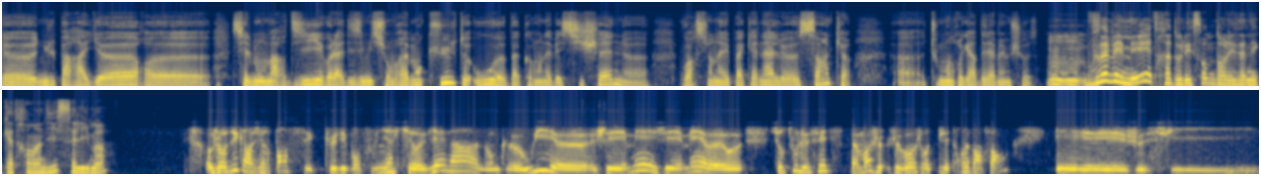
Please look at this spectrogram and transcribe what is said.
Euh, Nulle part ailleurs, euh, Ciel Montmardi. Voilà, des émissions vraiment cultes où, euh, bah, comme on avait six chaînes, euh, voir si on n'avait pas Canal euh, 5, euh, tout le monde regardait la même chose. Hum, hum. Vous avez aimé être adolescente dans les années 90, Salima? Aujourd'hui, quand j'y repense, c'est que les bons souvenirs qui reviennent. Hein. Donc euh, oui, euh, j'ai aimé, j'ai aimé euh, surtout le fait. Enfin, moi, je, je vois aujourd'hui, j'ai trois enfants et je suis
